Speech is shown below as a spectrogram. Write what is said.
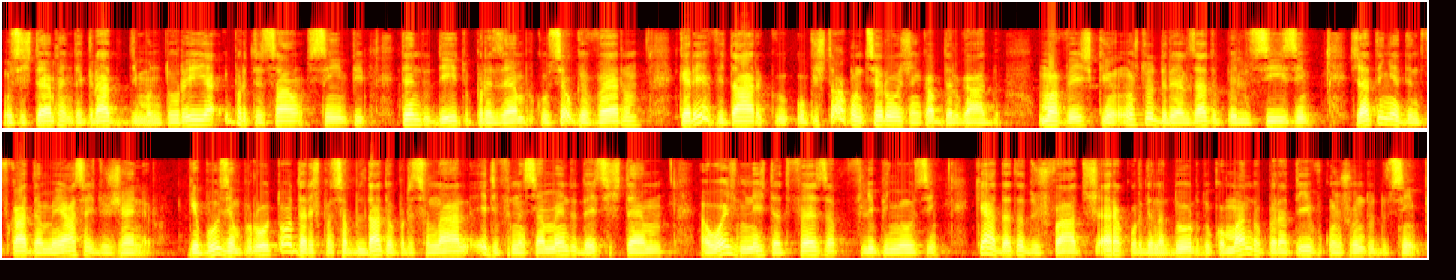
o Sistema Integrado de Monitoria e Proteção, SIMP, tendo dito, por exemplo, que o seu governo quer evitar que o que está a acontecer hoje em Cabo Delgado, uma vez que um estudo realizado pelo CISI já tinha identificado ameaças do gênero. Gebus empurrou toda a responsabilidade operacional e de financiamento desse sistema ao ex-ministro da Defesa, Felipe Nussi, que à data dos fatos era coordenador do Comando Operativo Conjunto do SIMP.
